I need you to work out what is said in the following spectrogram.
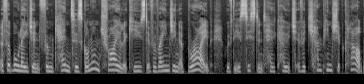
A football agent from Kent has gone on trial accused of arranging a bribe with the assistant head coach of a championship club.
